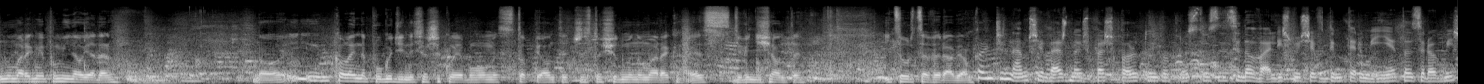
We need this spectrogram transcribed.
numerek mnie pominął jeden. No i kolejne pół godziny się szykuje, bo mamy 105 czy 107 numerek, a jest 90 i córce wyrabiam. Kończy nam się ważność paszportu i po prostu zdecydowaliśmy się w tym terminie to zrobić.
